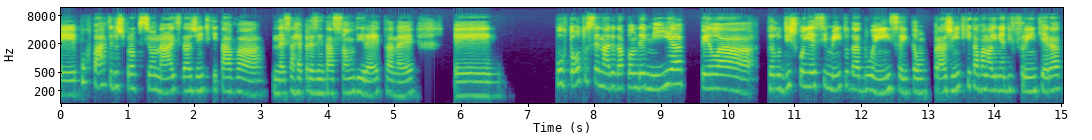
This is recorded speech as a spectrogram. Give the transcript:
é, por parte dos profissionais, da gente que estava nessa representação direta, né, é, por todo o cenário da pandemia, pela, pelo desconhecimento da doença, então, para a gente que estava na linha de frente, era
